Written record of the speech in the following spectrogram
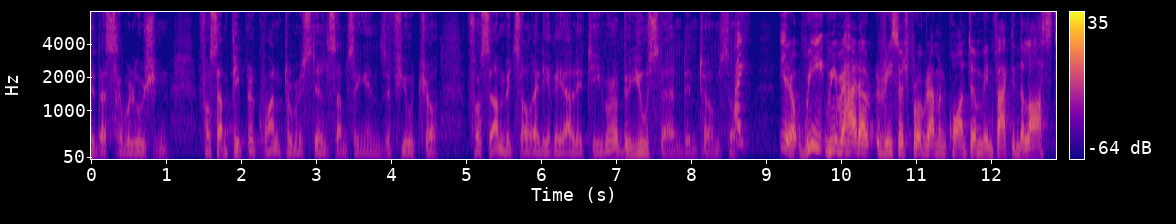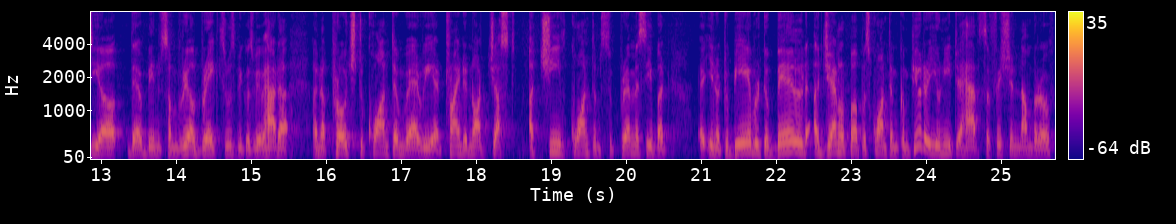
industrial revolution. For some people, quantum is still something in the future. For some, it's already reality. Where do you stand in terms of? I, you know, we, we've had a research program in quantum. In fact, in the last year, there have been some real breakthroughs because we've had a, an approach to quantum where we are trying to not just achieve quantum supremacy, but you know, to be able to build a general purpose quantum computer, you need to have sufficient number of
